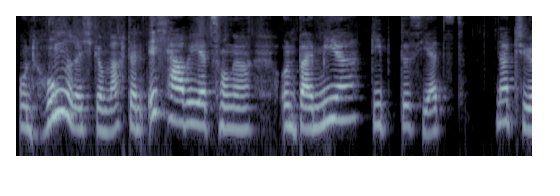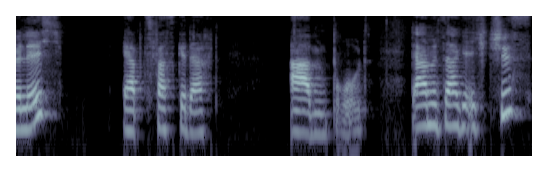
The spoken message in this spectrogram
und hungrig gemacht, denn ich habe jetzt Hunger und bei mir gibt es jetzt natürlich, ihr habt's fast gedacht, Abendbrot. Damit sage ich Tschüss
